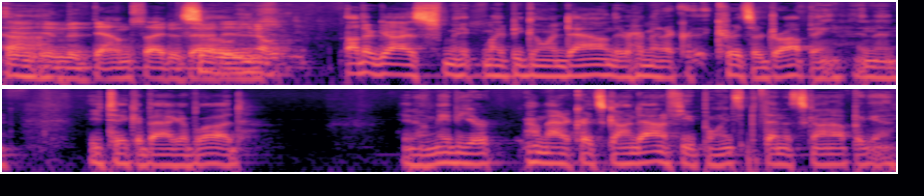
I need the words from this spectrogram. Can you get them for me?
And, and the downside of that is, So you know, other guys may, might be going down; their hematocrits are dropping, and then you take a bag of blood. You know, maybe your hematocrit's gone down a few points, but then it's gone up again.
